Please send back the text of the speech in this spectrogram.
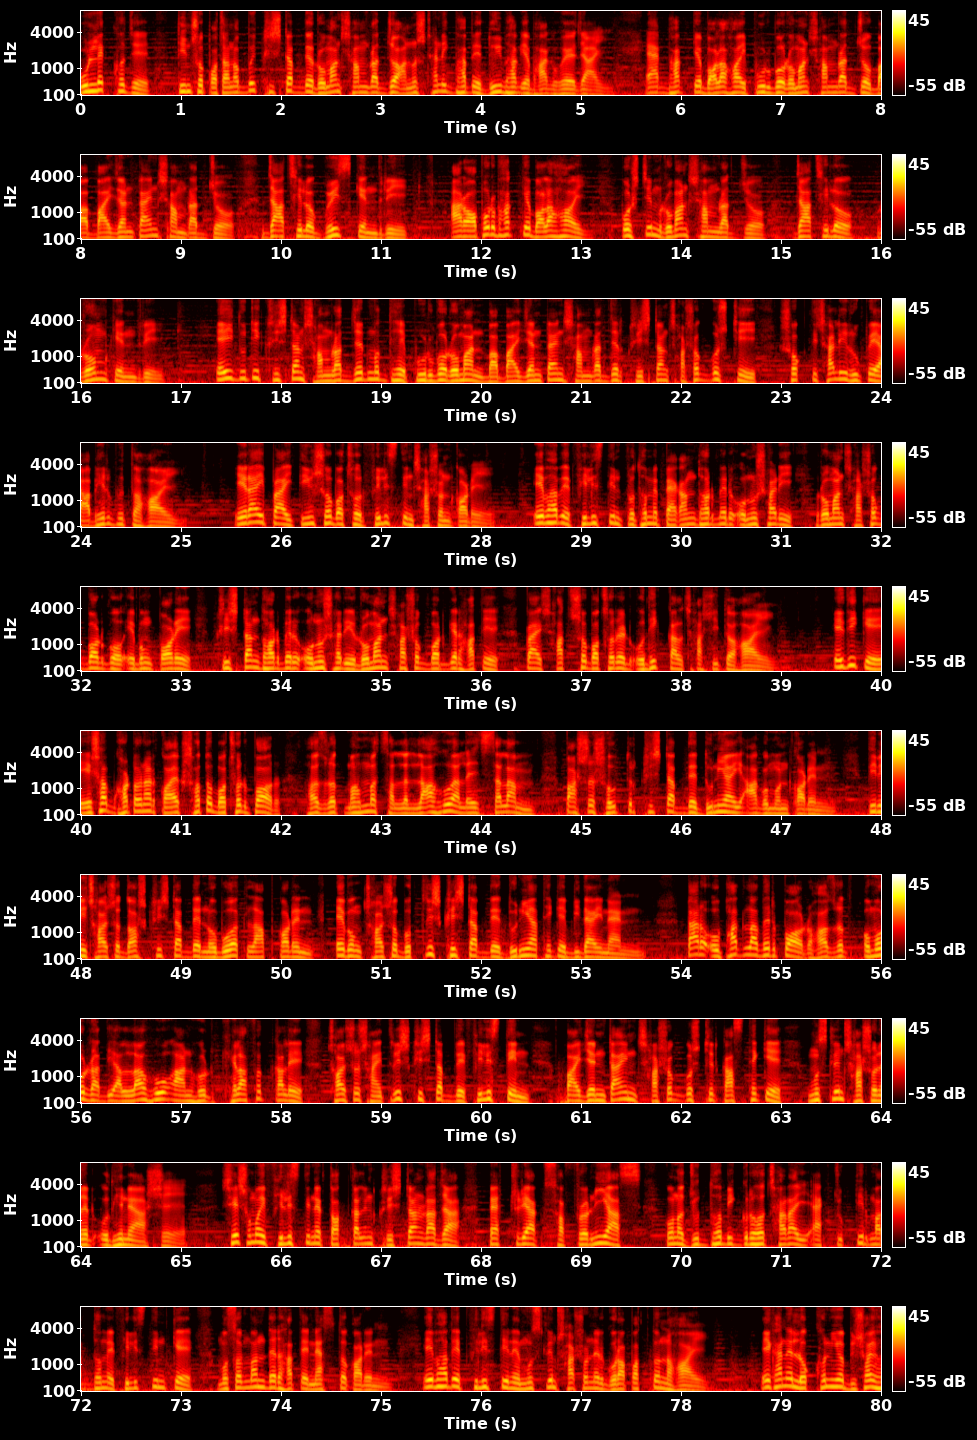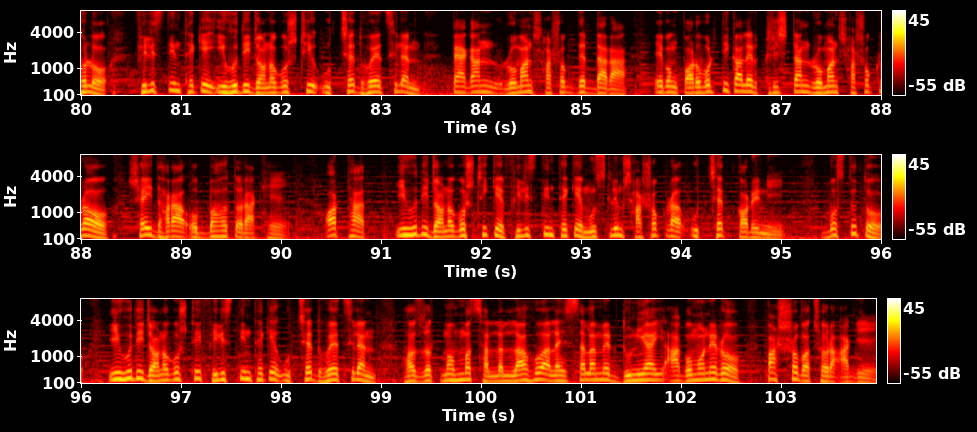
উল্লেখ্য যে, তিনশো পঁচানব্বই খ্রিস্টাব্দে রোমান সাম্রাজ্য আনুষ্ঠানিকভাবে দুই ভাগে ভাগ হয়ে যায়। এক ভাগকে বলা হয় পূর্ব রোমান সাম্রাজ্য বা বাইজান্টাইন সাম্রাজ্য, যা ছিল গ্রিস কেন্দ্রিক। আর অপর ভাগকে বলা হয় পশ্চিম রোমান সাম্রাজ্য, যা ছিল রোম কেন্দ্রিক। এই দুটি খ্রিস্টান সাম্রাজ্যের মধ্যে পূর্ব রোমান বা বাইজেন্টাইন সাম্রাজ্যের খ্রিস্টান শাসক গোষ্ঠী শক্তিশালী রূপে আবির্ভূত হয়। এরাই প্রায় তিনশো বছর ফিলিস্তিন শাসন করে। এভাবে ফিলিস্তিন প্রথমে প্যাগান ধর্মের অনুসারী রোমান শাসকবর্গ এবং পরে খ্রিস্টান ধর্মের অনুসারী রোমান শাসকবর্গের হাতে প্রায় সাতশো বছরের অধিককাল শাসিত হয়। এদিকে এসব ঘটনার কয়েক শত বছর পর হজরত মোহাম্মদ সাল্লাহু আলহিসাল্লাম পাঁচশো সত্তর খ্রিস্টাব্দে দুনিয়ায় আগমন করেন। তিনি ছয়শো দশ খ্রিস্টাব্দে নবুয়ত লাভ করেন এবং ছয়শো বত্রিশ খ্রিস্টাব্দে দুনিয়া থেকে বিদায় নেন। তার ওফাদ লাভের পর হজরত ওমর রাদি আল্লাহু আনহুর খেলাফতকালে ছয়শো সাঁত্রিশ খ্রিস্টাব্দে ফিলিস্তিন বাইজেন্টাইন শাসক গোষ্ঠীর কাছ থেকে মুসলিম শাসনের অধীনে আসে। সে সময় ফিলিস্তিনের তৎকালীন খ্রিস্টান রাজা প্যাট্রিয়াক সফ্রনিয়াস কোনো যুদ্ধবিগ্রহ ছাড়াই এক চুক্তির মাধ্যমে ফিলিস্তিনকে মুসলমানদের হাতে ন্যস্ত করেন। এভাবে ফিলিস্তিনে মুসলিম শাসনের গোড়াপত্তন হয়। এখানে লক্ষণীয় বিষয় হল, ফিলিস্তিন থেকে ইহুদি জনগোষ্ঠী উচ্ছেদ হয়েছিলেন প্যাগান রোমান শাসকদের দ্বারা এবং পরবর্তীকালের খ্রিস্টান রোমান শাসকরাও সেই ধারা অব্যাহত রাখে। অর্থাৎ, ইহুদি জনগোষ্ঠীকে ফিলিস্তিন থেকে মুসলিম শাসকরা উচ্ছেদ করেনি। বস্তুত, ইহুদি জনগোষ্ঠী ফিলিস্তিন থেকে উচ্ছেদ হয়েছিলেন হজরত মোহাম্মদ সাল্লাহু আলহিসাল্লামের দুনিয়ায় আগমনেরও পাঁচশো বছর আগে।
